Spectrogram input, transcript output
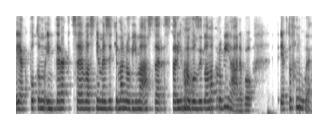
jak potom interakce vlastně mezi těma novýma a star, starýma vozidlama probíhá, nebo jak to funguje?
